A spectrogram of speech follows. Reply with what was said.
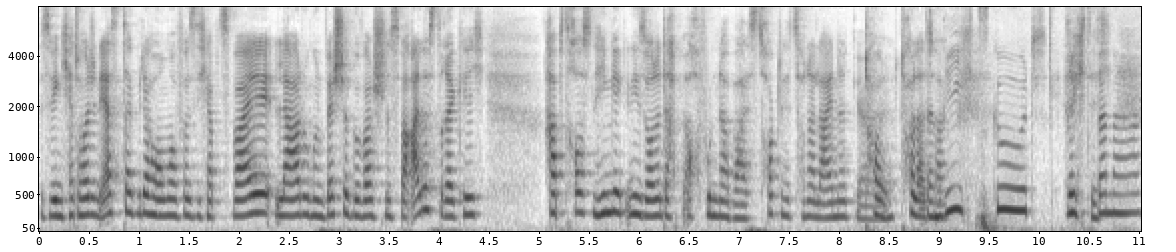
Deswegen, ich hatte heute den ersten Tag wieder Homeoffice. Ich habe zwei Ladungen Wäsche gewaschen. Es war alles dreckig. Hab's draußen hingelegt in die Sonne, dachte mir, ach wunderbar, es trocknet jetzt von alleine. Geil. Toll, toller Dann Tag. Dann riecht's gut. Richtig. Danach.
